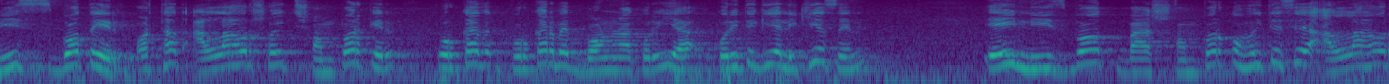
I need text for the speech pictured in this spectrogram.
নিসবতের, অর্থাৎ আল্লাহর সহিত সম্পর্কের প্রকার, প্রকারভেদ বর্ণনা করিয়া, করিতে গিয়া লিখিয়েছেন, এই নিজবত বা সম্পর্ক হইতেছে আল্লাহর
